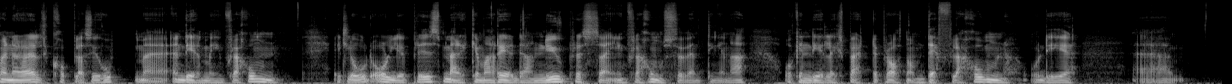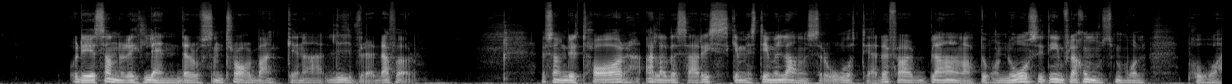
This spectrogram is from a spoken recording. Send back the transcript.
generellt kopplas ihop med en del med inflation. Ett lågt oljepris märker man redan nu pressa inflationsförväntningarna och en del experter pratar om deflation och det, eh, och det är sannolikt länder och centralbankerna livrädda för. Eftersom det tar alla dessa risker med stimulanser och åtgärder för att bland annat då nå sitt inflationsmål på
